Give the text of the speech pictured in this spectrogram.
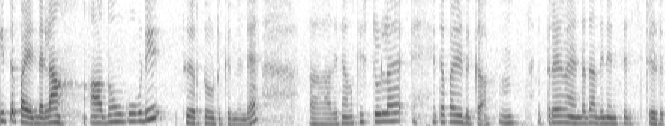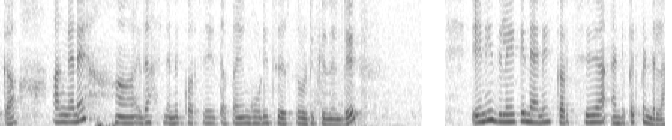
ഈത്തപ്പഴം ഉണ്ടല്ലോ അതും കൂടി ചേർത്ത് കൊടുക്കുന്നുണ്ട്. അതിന് നമുക്കിഷ്ടമുള്ള ഇഷ്ടമുള്ള ഈത്തപ്പഴം എടുക്കാം. എത്ര വേണ്ടത് അതിനനുസരിച്ചിട്ട് എടുക്കാം. അങ്ങനെ ഇതാ ഞാൻ കുറച്ച് ഇത്തപ്പയും കൂടി ചേർത്ത് കൊടുക്കുന്നുണ്ട്. ഇനി ഇതിലേക്ക് ഞാൻ കുറച്ച് അണ്ടിപ്പരിപ്പുണ്ടല്ലോ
